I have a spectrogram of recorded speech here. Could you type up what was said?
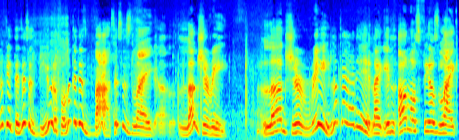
Look at this. This is beautiful. Look at this box. This is like uh, luxury. Luxury. Look at it. Like it almost feels like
